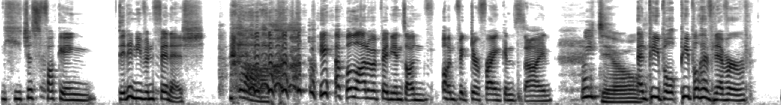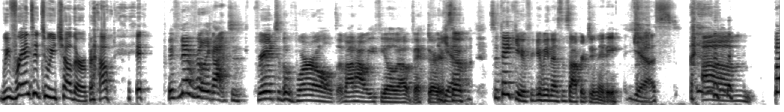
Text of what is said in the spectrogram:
he just fucking didn't even finish. Oh, we have a lot of opinions on on Victor Frankenstein, we do. and people people have never we've ranted to each other about it. We've never really got to rant to the world about how we feel about Victor. Yeah. So so thank you for giving us this opportunity. Yes, Um but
